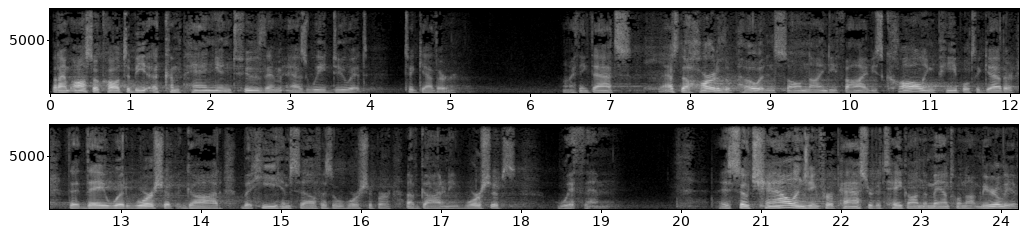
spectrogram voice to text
but I'm also called to be a companion to them as we do it together. I think that's that's the heart of the poet in Psalm 95. He's calling people together that they would worship God, but he himself is a worshiper of God and he worships with them. It's so challenging for a pastor to take on the mantle not merely of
